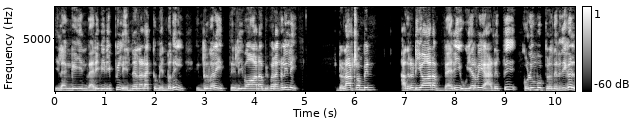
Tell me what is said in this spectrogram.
இலங்கையின் வரி விதிப்பில் என்ன நடக்கும் என்பதில் இன்று வரை தெளிவான விவரங்கள் இல்லை டொனால்ட் ட்ரம்பின் அதிரடியான வரி உயர்வை அடுத்து கொழும்பு பிரதிநிதிகள்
